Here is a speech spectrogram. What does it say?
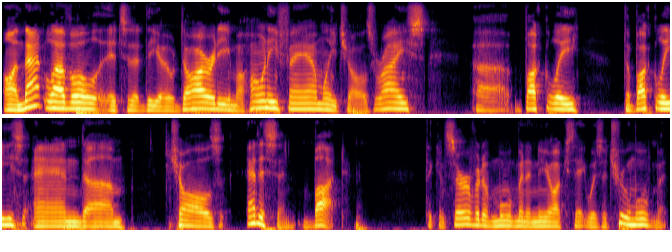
on that level, it's the O'Doherty Mahoney family, Charles Rice, uh, Buckley, the Buckleys, and um, Charles Edison. But the conservative movement in New York State was a true movement,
